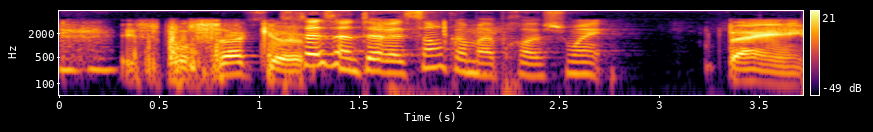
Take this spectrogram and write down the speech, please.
Mm-hmm. Et c'est pour ça que... C'est très intéressant comme approche, oui. Ben,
